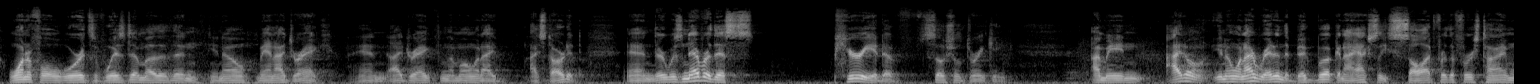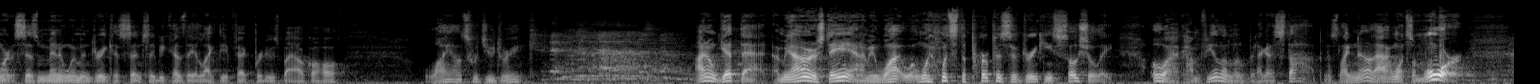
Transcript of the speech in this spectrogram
wonderful words of wisdom other than, you know, man, I drank. And I drank from the moment I, I started. And there was never this period of social drinking. I mean, I don't, you know, when I read in the big book and I actually saw it for the first time where it says men and women drink essentially because they like the effect produced by alcohol, why else would you drink? I don't get that. I mean, I don't understand. I mean, why, what's the purpose of drinking socially? Oh, I, am feeling a little bit. I got to stop. And it's like, no, I want some more.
